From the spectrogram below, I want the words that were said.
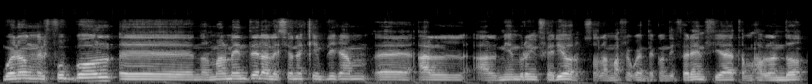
Bueno, en el fútbol eh, normalmente las lesiones que implican eh, al, miembro inferior son las más frecuentes con diferencia. Estamos hablando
